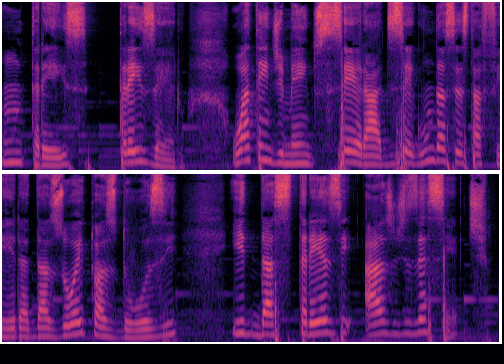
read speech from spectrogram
1330. O atendimento será de segunda a sexta-feira, das 8 às 12 e das 13 às 17.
